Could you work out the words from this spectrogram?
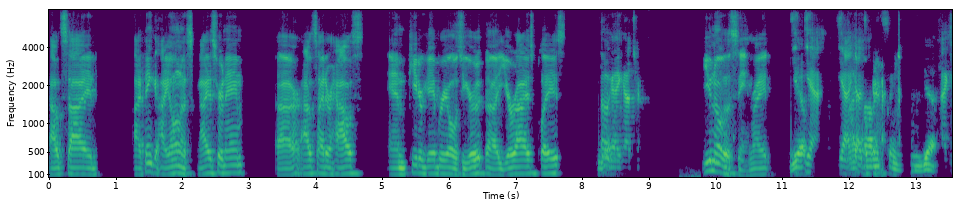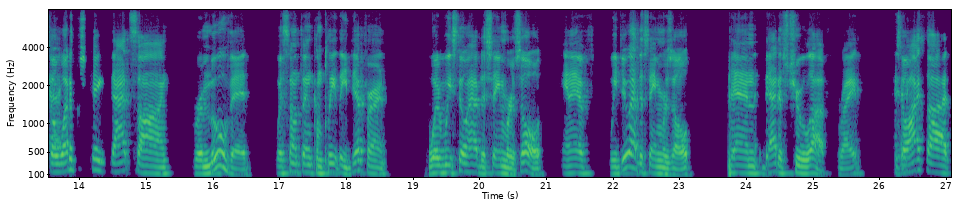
outside. I think Ione Skye is her name, uh, outside her house, and Peter Gabriel's Your uh, Your Eyes plays. Okay, gotcha. You know the scene, right? Yeah. Yeah. Yeah, I got you. Yeah. So what if you take that song, remove it with something completely different? Would we still have the same result? And if we do have the same result, then that is true love, right? so I thought,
